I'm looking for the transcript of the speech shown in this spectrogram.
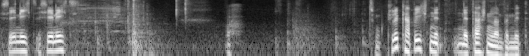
Ich sehe nichts, ich sehe nichts. Oh. Zum Glück habe ich eine ne Taschenlampe mit.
